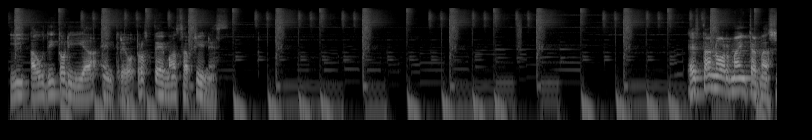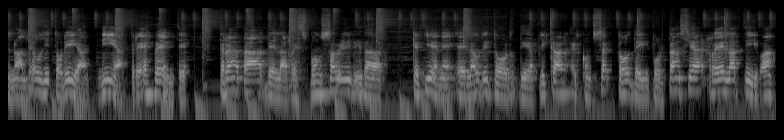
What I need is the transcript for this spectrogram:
y auditoría, entre otros temas afines. Esta norma internacional de auditoría, NIA 320, trata de la responsabilidad que tiene el auditor de aplicar el concepto de importancia relativa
